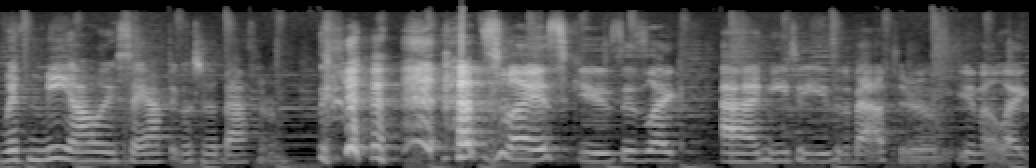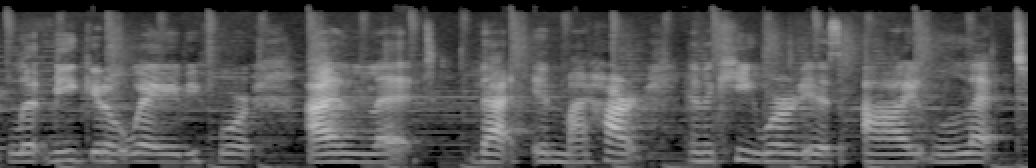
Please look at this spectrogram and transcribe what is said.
With me, I always say I have to go to the bathroom. That's my excuse. It's like I need to use the bathroom. You know, like let me get away before I let that in my heart. And the key word is I let.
